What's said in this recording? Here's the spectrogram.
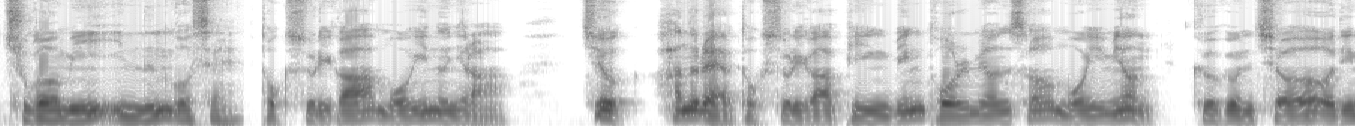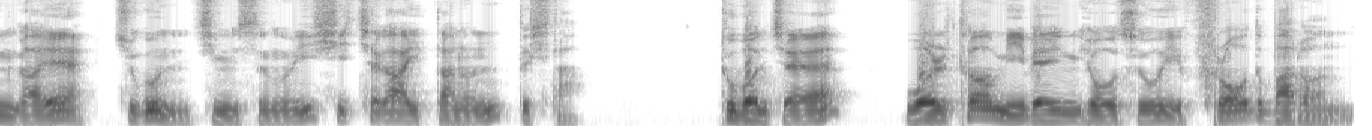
주검이 있는 곳에 독수리가 모이느니라. 즉, 하늘에 독수리가 빙빙 돌면서 모이면 그 근처 어딘가에 죽은 짐승의 시체가 있다는 뜻이다. 두 번째, 월터 미베인 교수의 fraud 발언.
